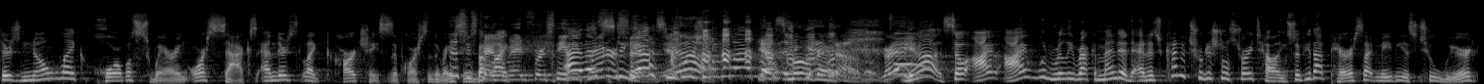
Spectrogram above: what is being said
there's no like horrible swearing or sex. And there's like car chases, of course, to the racing. is but like, tailor-made for Stevie Uh, that's- Bruderson. Yes, Yeah. Bruderson would love Yes, this the movie. it. Great. Yeah, so I, I would really recommend it, and it's kind of traditional storytelling. So if you thought Parasite maybe is too weird,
